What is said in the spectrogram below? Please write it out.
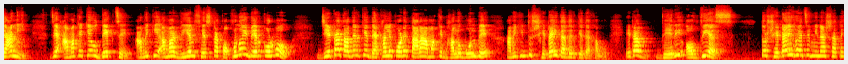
জানি যে আমাকে কেউ দেখছে, আমি কি আমার রিয়েল ফেসটা কখনোই বের করব? যেটা তাদেরকে দেখালে পরে তারা আমাকে ভালো বলবে, আমি কিন্তু সেটাই তাদেরকে দেখাবো। এটা ভেরি অবভিয়াস তো সেটাই হয়েছে মিনার সাথে।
